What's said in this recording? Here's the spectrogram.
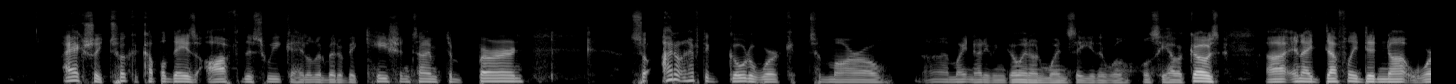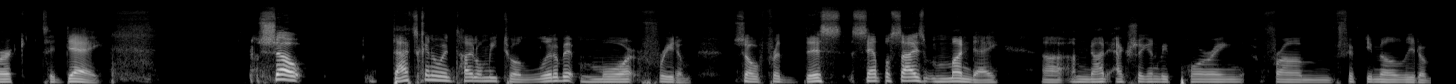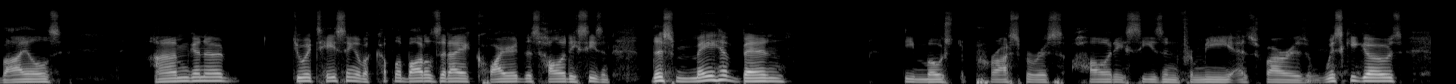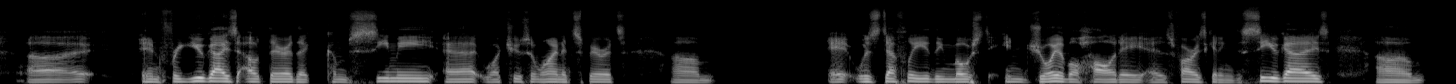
I actually took a couple days off this week. I had a little bit of vacation time to burn. So I don't have to go to work tomorrow. I might not even go in on Wednesday either. We'll we'll see how it goes. Uh, and I definitely did not work today. So that's going to entitle me to a little bit more freedom. So for this sample size Monday, uh, I'm not actually going to be pouring from 50 milliliter vials. I'm going to do a tasting of a couple of bottles that I acquired this holiday season. This may have been the most prosperous holiday season for me as far as whiskey goes. Uh, and for you guys out there that come see me at Wachusett Wine and Spirits, um, it was definitely the most enjoyable holiday as far as getting to see you guys. Um,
